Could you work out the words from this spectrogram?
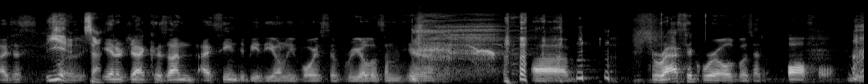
I just Yeah, exactly. interject because I'm I seem to be the only voice of realism here. um, Jurassic World was an awful movie.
